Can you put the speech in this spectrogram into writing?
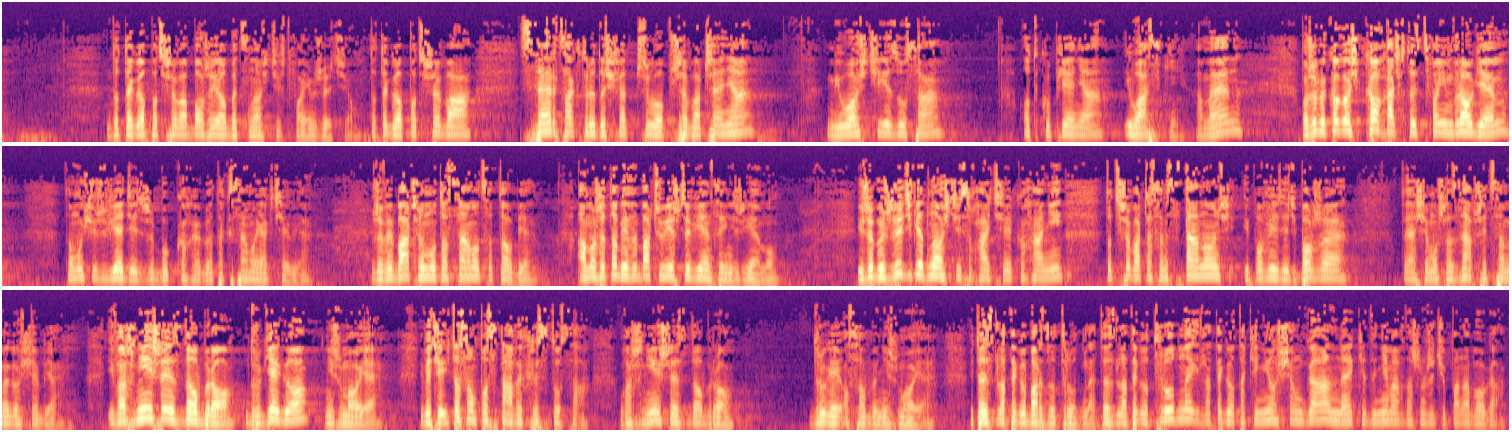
Do tego potrzeba Bożej obecności w Twoim życiu. Do tego potrzeba serca, które doświadczyło przebaczenia, miłości Jezusa, odkupienia i łaski. Amen? Bo żeby kogoś kochać, kto jest Twoim wrogiem, to musisz wiedzieć, że Bóg kocha go tak samo jak Ciebie. Że wybaczył mu to samo, co Tobie. A może Tobie wybaczył jeszcze więcej niż Jemu. I żeby żyć w jedności, słuchajcie, kochani, to trzeba czasem stanąć i powiedzieć, Boże, to ja się muszę zaprzeć samego siebie. I ważniejsze jest dobro drugiego niż moje. I wiecie, i to są postawy Chrystusa. Ważniejsze jest dobro drugiej osoby niż moje. I to jest dlatego bardzo trudne. To jest dlatego trudne i dlatego takie nieosiągalne, kiedy nie ma w naszym życiu Pana Boga.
